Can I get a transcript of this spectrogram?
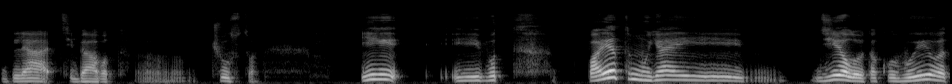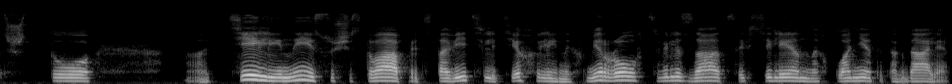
для тебя вот э, чувства. И, и вот поэтому я и делаю такой вывод, что а, те или иные существа, представители тех или иных миров, цивилизаций, вселенных, планет и так далее,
